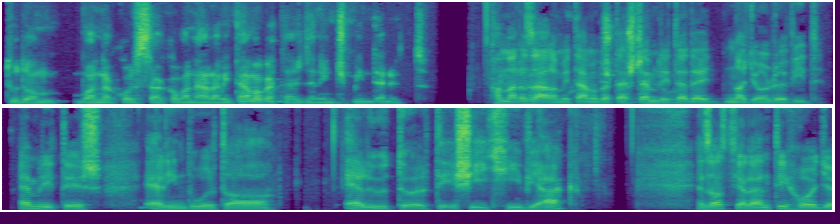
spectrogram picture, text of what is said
Tudom, vannak országok, van állami támogatás, de nincs mindenütt. Ha már az állami támogatást említed, egy nagyon rövid említés, elindult a előtöltés, így hívják. Ez azt jelenti, hogy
